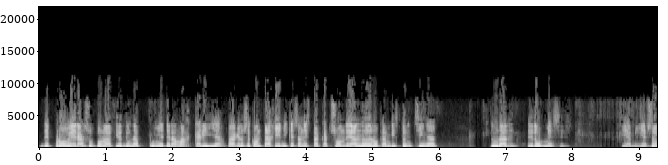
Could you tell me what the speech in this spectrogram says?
de proveer a su población de una puñetera mascarilla para que no se contagien y que se han estado cachondeando de lo que han visto en China durante dos meses. Y a mí eso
